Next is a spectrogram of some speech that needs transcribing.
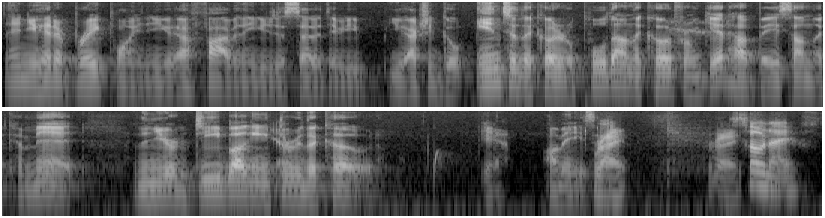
and you hit a breakpoint and you F5, I think you just said it, Dave, you, you actually go into the code. It'll pull down the code from GitHub based on the commit, and then you're debugging through the code. Yeah. Amazing. Right. Right. So nice.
